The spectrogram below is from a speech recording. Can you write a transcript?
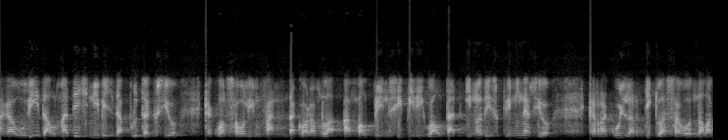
a gaudir del mateix nivell de protecció que qualsevol infant, d'acord amb, la, amb el principi d'igualtat i no discriminació que recull l'article segon de la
